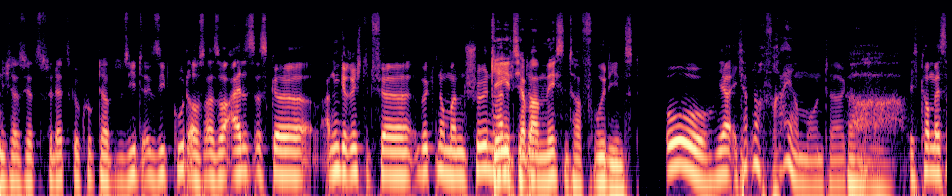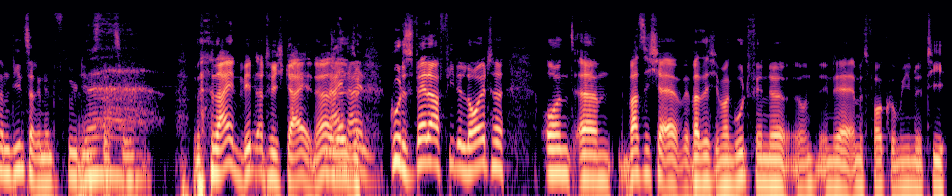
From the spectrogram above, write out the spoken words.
ich das jetzt zuletzt geguckt habe, sieht sieht gut aus. Also alles ist ge angerichtet für wirklich nochmal einen schönen Geht, ich habe am nächsten Tag Frühdienst. Oh, ja, ich habe noch frei am Montag. Ah. Ich komme erst am Dienstag in den Frühdienst dazu. nein, wird natürlich geil, ne? Nein, Also, nein. Gutes Wetter, viele Leute und ähm, was ich ja, was ich immer gut finde und in der MSV-Community,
